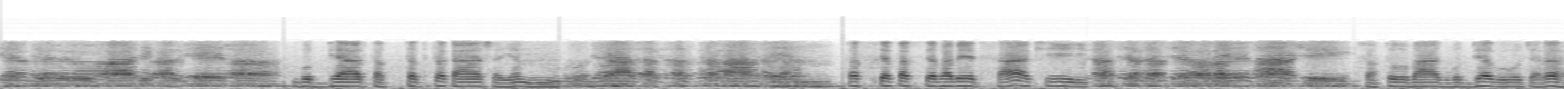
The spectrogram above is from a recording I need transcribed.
यद्रूपादिकल्पेत बुद्ध्या तत्तत् प्रकाशयन् बुद्ध्या तत्तत्प्रकाशयन् तस्य तस्य भवेत् साक्षी। सतो वाग्बुद्ध्यगोचरः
